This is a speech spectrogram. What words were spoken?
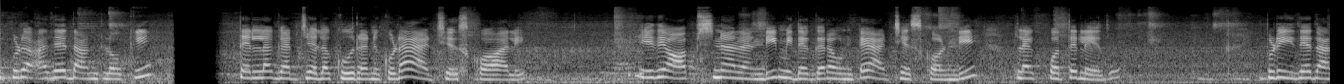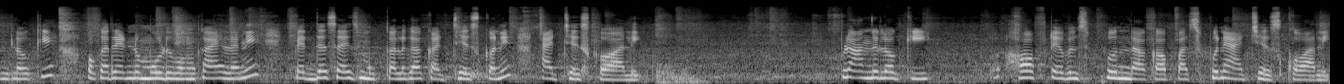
ఇప్పుడు అదే దాంట్లోకి తెల్ల గజ్జల కూరని కూడా యాడ్ చేసుకోవాలి. ఇది ఆప్షనల్ అండి. మీ దగ్గర ఉంటే యాడ్ చేసుకోండి. లేకపోతే లేదు. ఇప్పుడు ఇదే దాంట్లోకి ఒక రెండు మూడు వంకాయలని పెద్ద సైజు ముక్కలుగా కట్ చేసుకొని యాడ్ చేసుకోవాలి. ఇప్పుడు అందులోకి హాఫ్ టేబుల్ స్పూన్ దాకా పసుపుని యాడ్ చేసుకోవాలి.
